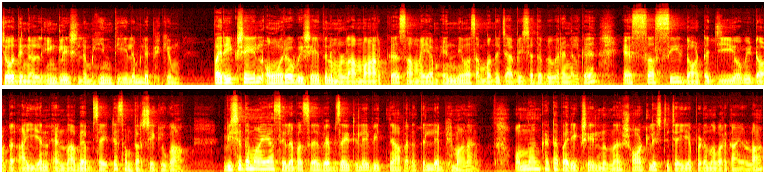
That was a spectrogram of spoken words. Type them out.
ചോദ്യങ്ങൾ ഇംഗ്ലീഷിലും ഹിന്ദിയിലും ലഭിക്കും. പരീക്ഷയിൽ ഓരോ വിഷയത്തിനുമുള്ള മാർക്ക് സമയം എന്നിവ സംബന്ധിച്ച വിശദ വിവരങ്ങൾക്ക് S S C dot G O V dot I N എന്ന വെബ്സൈറ്റ് സന്ദർശിക്കുക. വിശദമായ സിലബസ് വെബ്സൈറ്റിലെ വിജ്ഞാപനത്തിൽ ലഭ്യമാണ്. ഒന്നാം ഘട്ട പരീക്ഷയിൽ നിന്ന് ഷോർട്ട് ലിസ്റ്റ് ചെയ്യപ്പെടുന്നവർക്കായുള്ള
